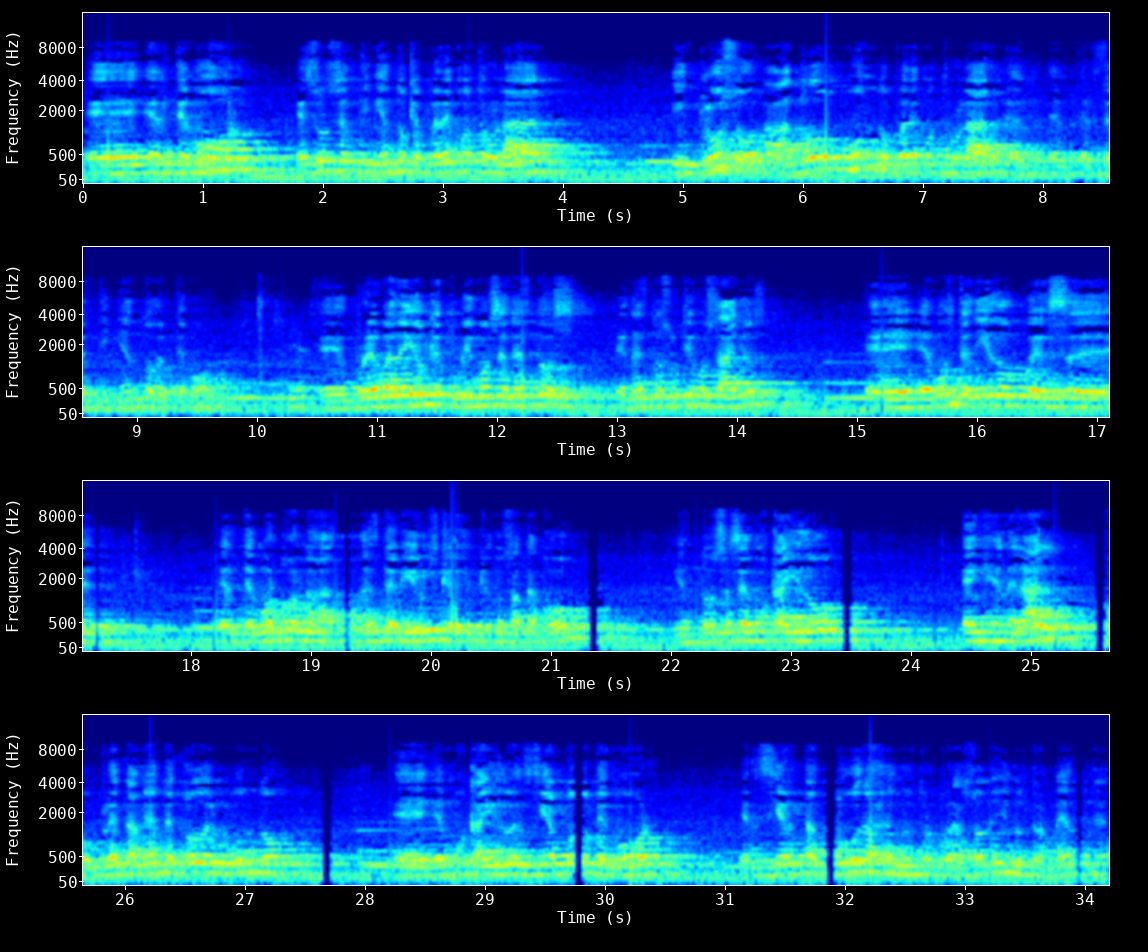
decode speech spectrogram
Eh, el temor es un sentimiento que puede controlar, incluso a todo el mundo puede controlar el, el- el sentimiento del temor. Prueba de ello que tuvimos en estos, en estos últimos años, eh, hemos tenido pues eh, el temor con, la- con este virus que, nos atacó y entonces hemos caído en general, completamente todo el mundo, eh, hemos caído en cierto temor, en ciertas dudas en nuestros corazones y nuestras mentes,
